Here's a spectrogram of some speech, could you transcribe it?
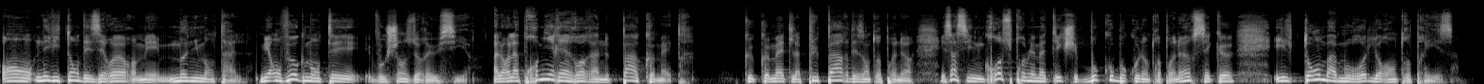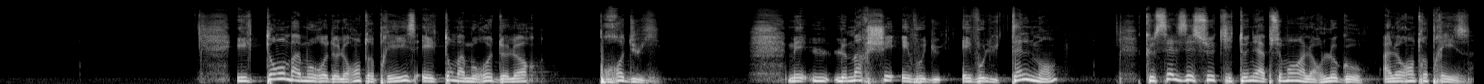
en évitant des erreurs mais monumentales. Mais on veut augmenter vos chances de réussir. Alors la première erreur à ne pas commettre, que commettent la plupart des entrepreneurs. Et ça, c'est une grosse problématique chez beaucoup, beaucoup d'entrepreneurs, c'est que ils tombent amoureux de leur entreprise. Ils tombent amoureux de leur entreprise et ils tombent amoureux de leurs produits. Mais le marché évolue, évolue tellement que celles et ceux qui tenaient absolument à leur logo, à leur entreprise,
